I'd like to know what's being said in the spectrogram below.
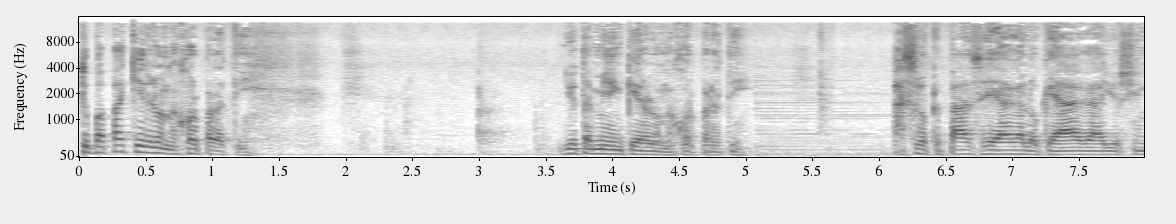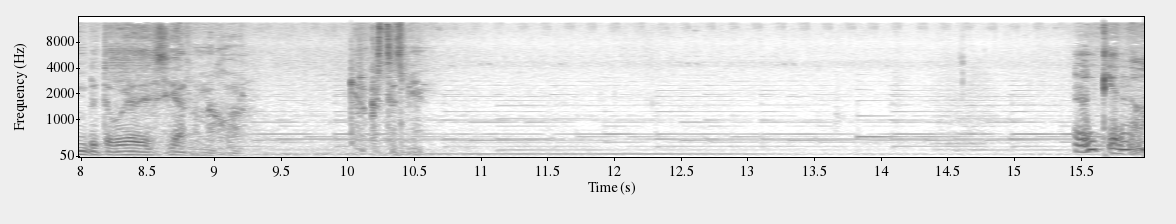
tu papá quiere lo mejor para ti. Yo también quiero lo mejor para ti. Pase lo que pase, haga lo que haga, yo siempre te voy a desear lo mejor. Quiero que estés bien. No entiendo.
